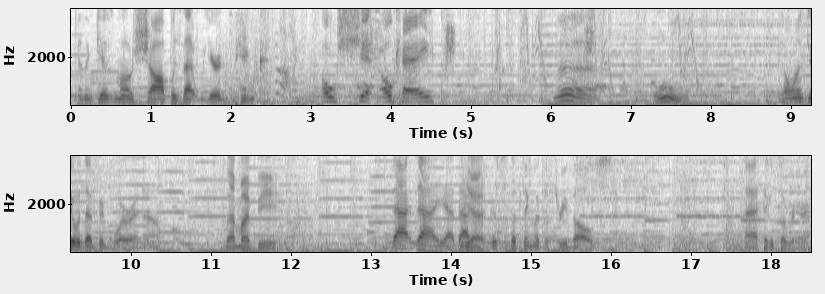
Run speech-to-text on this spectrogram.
it is. And the Gizmo shop was that weird pink... Oh, shit, okay. Ugh. Ooh, I don't want to deal with that big boy right now. that might be. That, that, yeah, that's Yeah. it. This is the thing with the three bells. I think it's over here.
